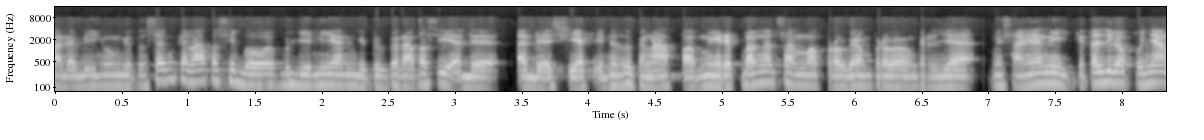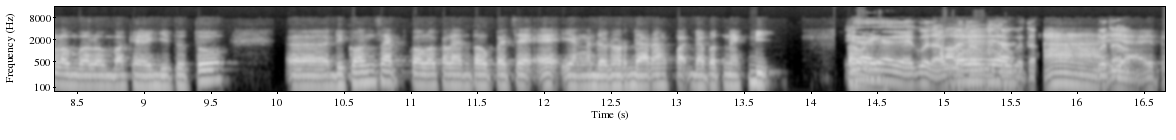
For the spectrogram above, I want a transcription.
pada bingung gitu. Sam kenapa sih bawa beginian gitu? Kenapa sih ada ada chef ini tuh kenapa? Mirip banget sama program-program kerja. Misalnya nih kita juga punya lomba-lomba kayak gitu tuh eh, di konsep kalau kalian tahu PCE yang donor darah pak dapat McD. Tahu iya nggak? iya iya gue tahu Oh gue tahu gue iya. tahu gue tahu Ah, gue tahu ya itu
